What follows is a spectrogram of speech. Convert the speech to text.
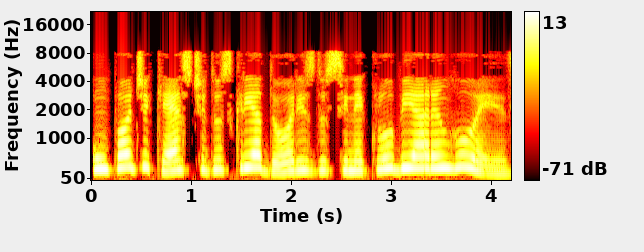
um podcast dos criadores do Cineclube Aranjuez.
